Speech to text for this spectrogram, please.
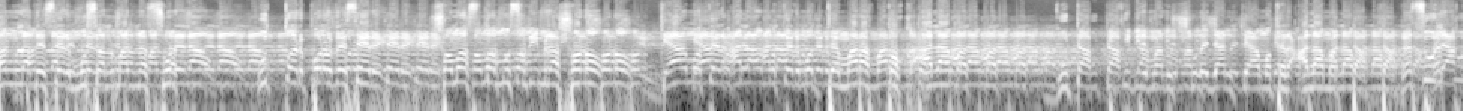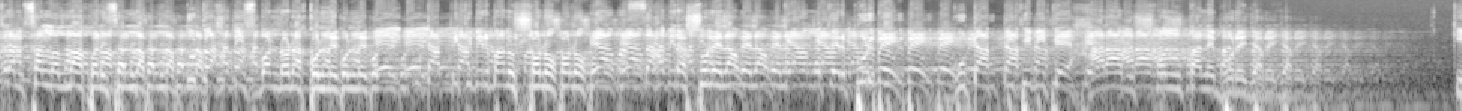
বাংলাদেশের মুসলমানরা শুনে নাও। উত্তর প্রদেশের সমস্ত মুসলিমরা শোনো। কিয়ামতের আলামতের মধ্যে মারাত্মক আলামত। গোটা পৃথিবীর মানুষ শুনে যান কিয়ামতের আলামতটা। রাসূল আকরাম সাল্লাল্লাহু আলাইহি সাল্লাম দুটো হাদিস বর্ণনা করলেন। এই গোটা পৃথিবীর মানুষ শোনো। হে আমার সাহাবীরা শুনে নাও কিয়ামতের পূর্বে গোটা পৃথিবীতে হারাম সন্তানে ভরে যাবে। কি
